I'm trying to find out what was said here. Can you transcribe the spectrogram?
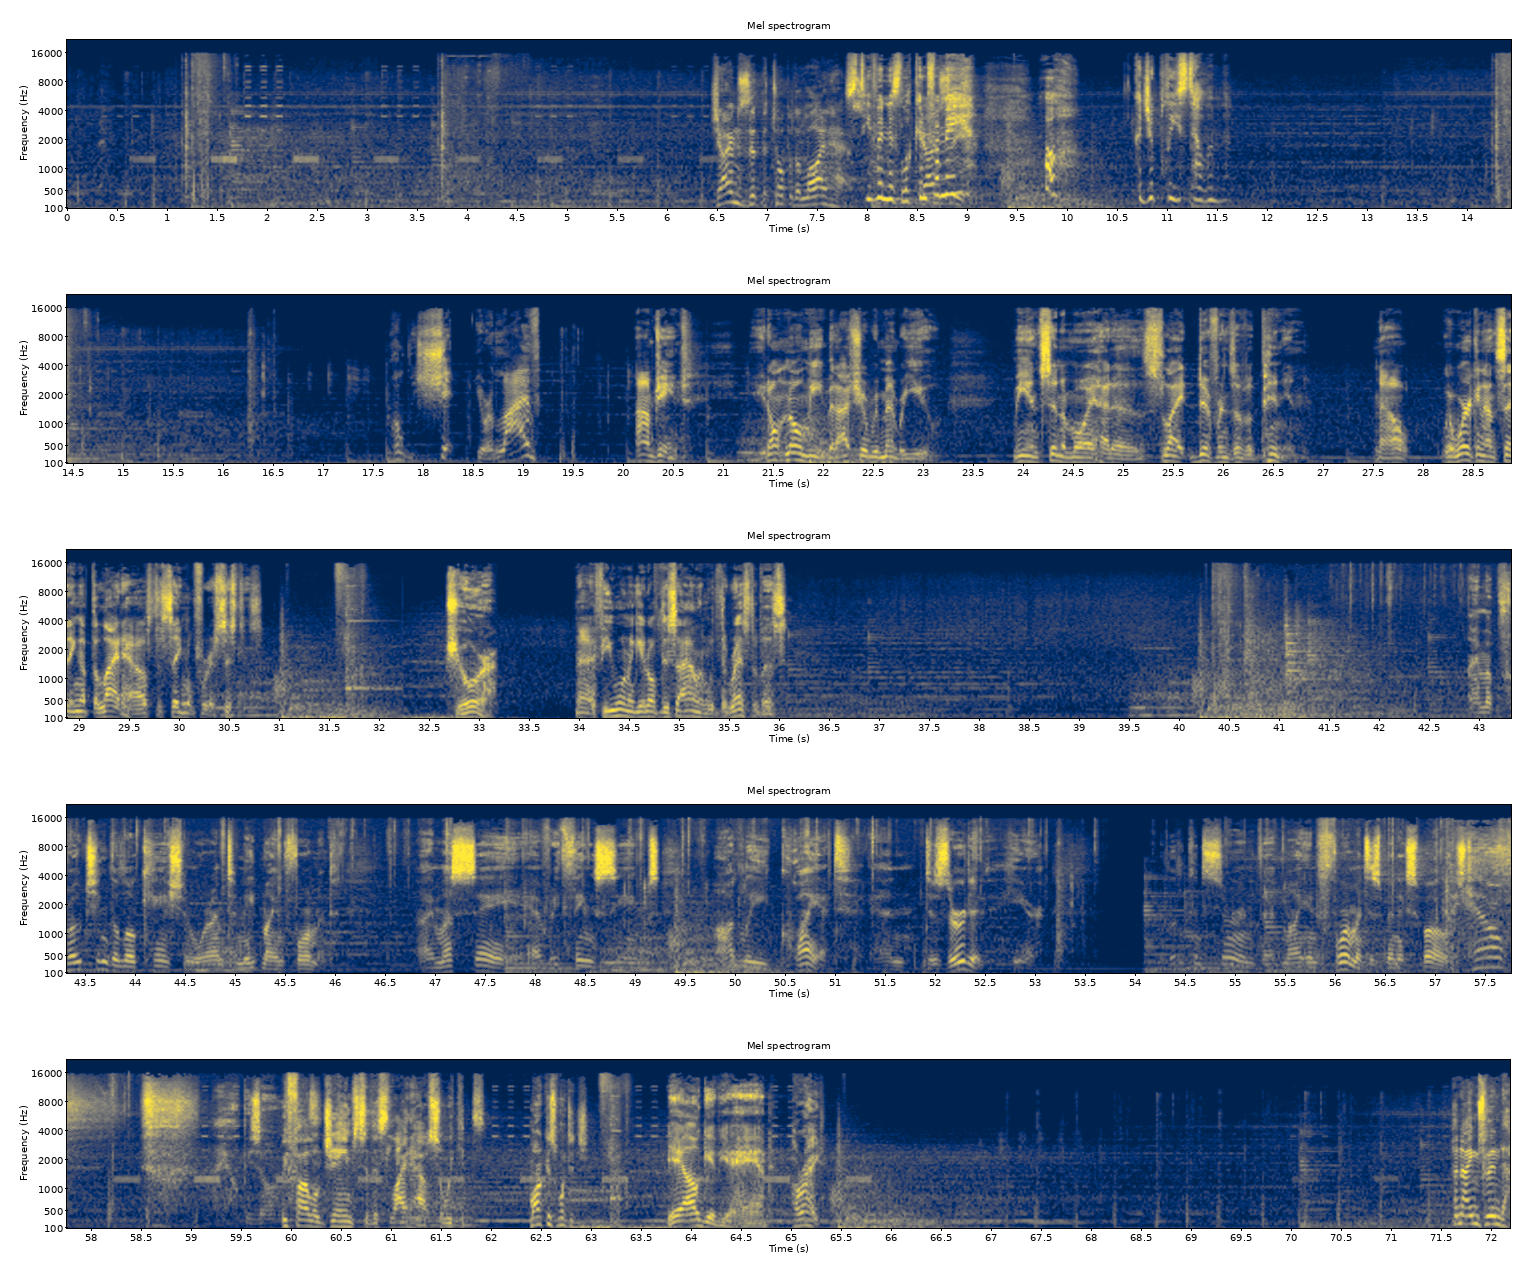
James is at the top of the lighthouse. Stephen is looking Go for me. see him. Oh, could you please tell him? Holy you're alive? I'm James. You don't know me, but I sure remember you. Me and Sinamoi had a slight difference of opinion. Now, we're working on setting up the lighthouse to signal for assistance. Sure. Now, if you want to get off this island with the rest of us, I'm approaching the location where I'm to meet my informant. I must say, everything seems oddly quiet and deserted here. A little concerned that my informant has been exposed. hell? I hope he's all right. We followed James to this lighthouse so we could... Marcus went to... Yeah, I'll give you a hand. All right. Her name's Linda.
